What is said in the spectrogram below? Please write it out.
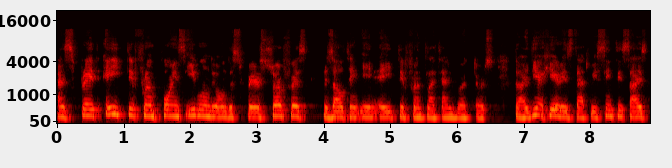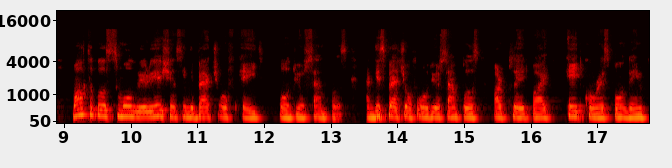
and spread eight different points evenly on the sphere surface, resulting in eight different latent vectors. The idea here is that we synthesize multiple small variations in the batch of eight audio samples. And this batch of audio samples are played by eight corresponding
